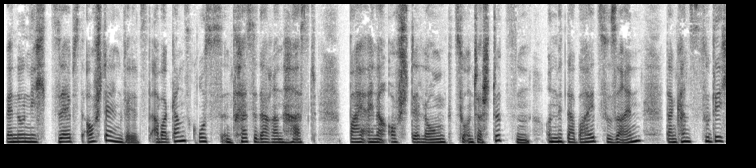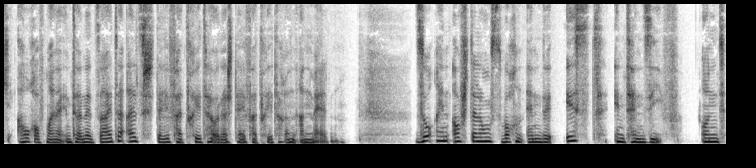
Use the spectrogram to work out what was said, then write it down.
wenn du nicht selbst aufstellen willst, aber ganz großes Interesse daran hast, bei einer Aufstellung zu unterstützen und mit dabei zu sein, dann kannst du dich auch auf meiner Internetseite als Stellvertreter oder Stellvertreterin anmelden. So ein Aufstellungswochenende ist intensiv und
